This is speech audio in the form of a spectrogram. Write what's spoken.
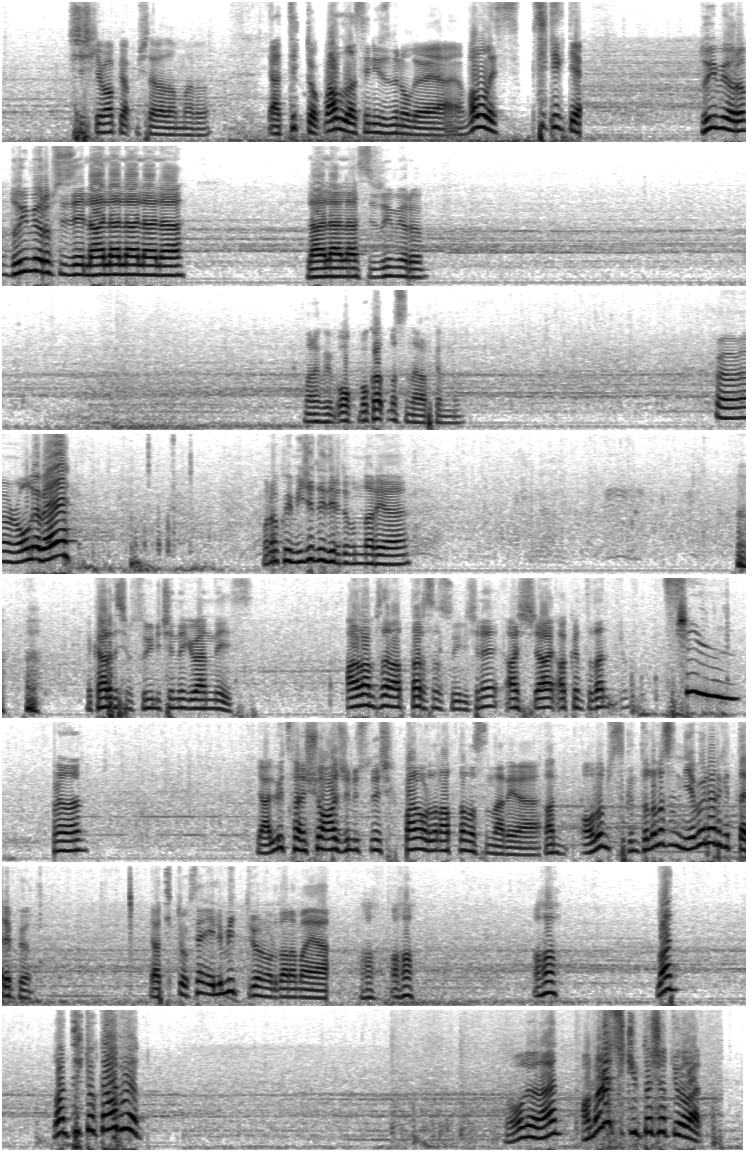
Şiş kebap yapmışlar adamlarda. Ya TikTok vallahi senin yüzünden oluyor ya. Vallahi siktik diye. Duymuyorum, duymuyorum sizi. La la la la la. La la la sizi duymuyorum. Bana koyayım ok mok atmasınlar arkamdan. Ne oluyor be? Bana koyayım iyice delirdi bunlar ya. E kardeşim suyun içinde güvendeyiz. Adam sen atlarsın suyun içine aşağı akıntıdan. Bu ne lan? Ya lütfen şu ağacın üstüne çıkıp bana oradan atlamasınlar ya. Lan oğlum sıkıntılı mısın? Niye böyle hareketler yapıyorsun? Ya TikTok sen elimi ittiriyorsun oradan ama ya. Aha aha. Aha. Lan. Lan TikTok ne yapıyorsun? Ne oluyor lan? Ananı sikeyim taş atıyorlar.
